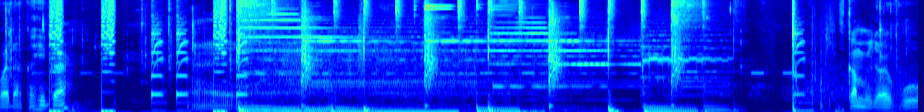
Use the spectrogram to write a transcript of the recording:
Guardar carregar. É... Ficar melhor, vou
